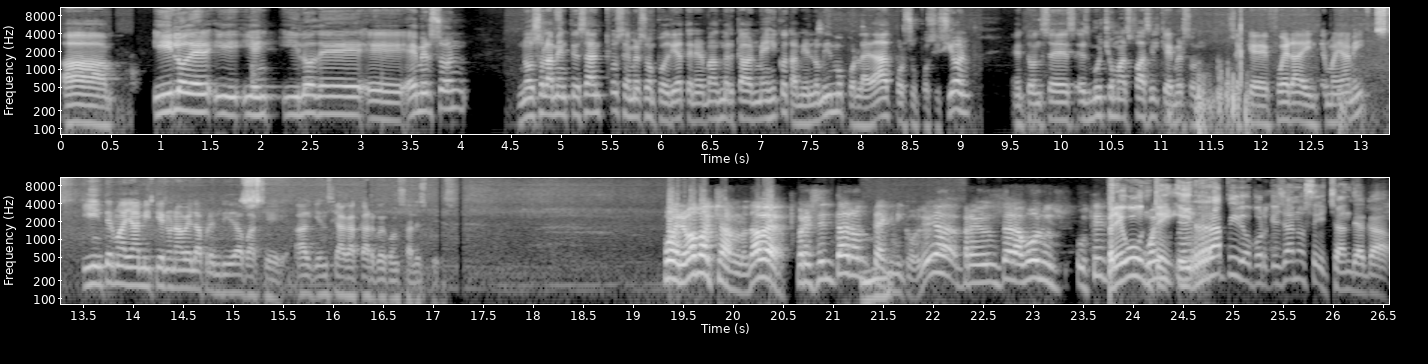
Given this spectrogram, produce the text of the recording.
Ah, y lo de, y, lo de eh, Emerson, no solamente Santos, Emerson podría tener más mercado en México, también lo mismo por la edad, por su posición. Entonces es mucho más fácil que Emerson se quede fuera de Inter Miami. Y Inter Miami tiene una vela prendida para que alguien se haga cargo de González Pérez. Bueno, vamos a echarlo. A ver, presentaron técnico. Le voy a preguntar a Bonus. Usted Pregunte y rápido porque ya nos echan de acá.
